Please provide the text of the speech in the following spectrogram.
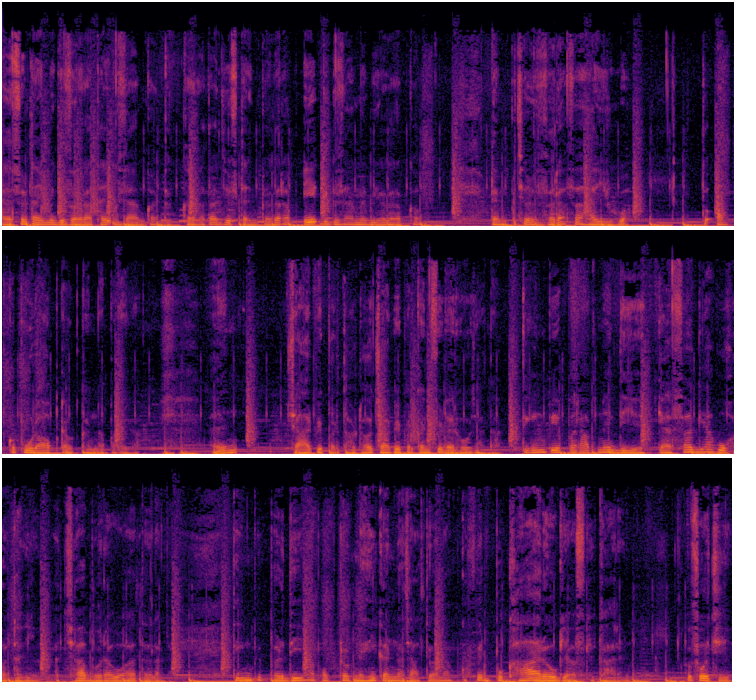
ऐसे टाइम में गुजर रहा था एग्ज़ाम कंडक्ट कर रहा था, जिस टाइम पे अगर आप एक एग्ज़ाम में भी अगर आपका टेम्परेचर ज़रा सा हाई हुआ तो आपको पूरा ऑप्ट आउट करना पड़ेगा। एंड चार पेपर था हटाओ चार पेपर कंसिडर हो जाता। तीन पेपर आपने दिए, कैसा गया वो हटा गया अच्छा बुरा, वो हटा लगा तीन पेपर दिए, आप ऑप्ट आउट नहीं करना चाहते हो ना, आपको फिर बुखार हो गया उसके कारण। तो सोचिए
